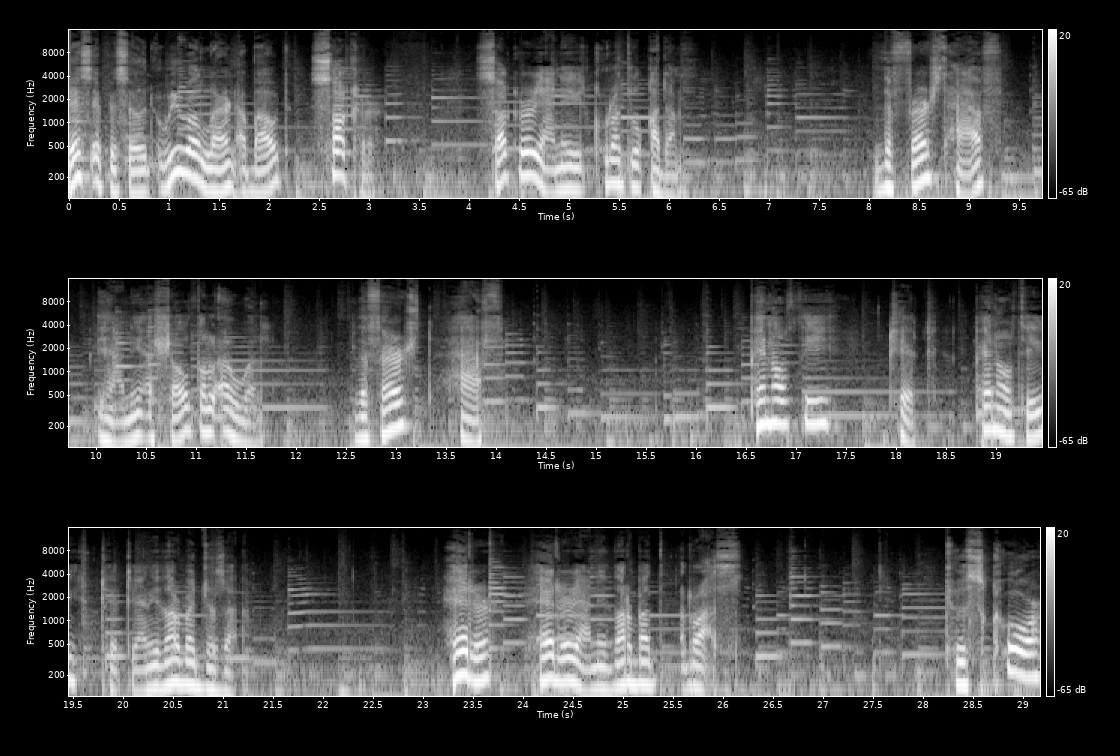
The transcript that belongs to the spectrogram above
this episode we will learn about soccer. Soccer يعني كرة القدم. The first half يعني الشوط الأول. The first half. Penalty kick. Penalty kick يعني ضربة جزاء. Header header يعني ضربة الرأس. To score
